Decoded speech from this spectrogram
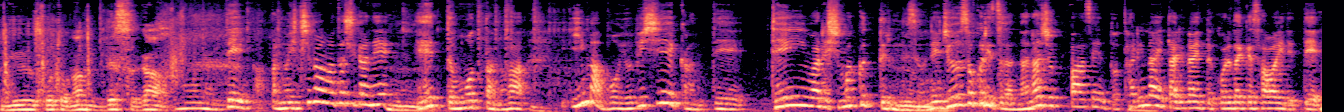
ということなんですが、であの一番私がね、えって思ったのは、今もう予備自衛官って定員割れしまくってるんですよね、充足率が70%足りない足りないってこれだけ騒いでて、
